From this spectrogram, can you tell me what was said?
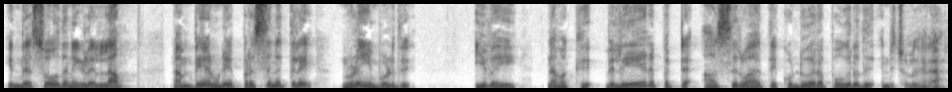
இந்த சோதனைகள் எல்லாம் நாம் தேவனுடைய பிரசனத்திலே நுழையும் பொழுது இவை நமக்கு வெளியேறப்பட்ட ஆசிர்வாதத்தை கொண்டு வரப் போகிறது என்று சொல்லுகிறார்.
